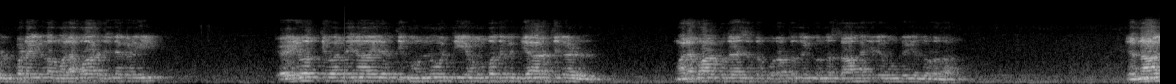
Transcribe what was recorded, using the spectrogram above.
ഉൾപ്പെടെയുള്ള മലബാർ ജില്ലകളിൽ എഴുപത്തി ഒന്നിനായിരത്തി മുന്നൂറ്റി എൺപത് വിദ്യാർത്ഥികൾ മലബാർ പ്രദേശത്ത് പുറത്തു നിൽക്കുന്ന സാഹചര്യമുണ്ട് എന്നുള്ളതാണ്. എന്നാൽ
